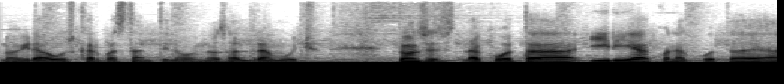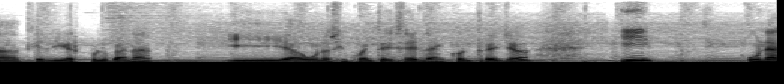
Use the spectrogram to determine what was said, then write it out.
no irá a buscar bastante, no, no saldrá mucho. Entonces la cuota iría con la cuota que el Liverpool gana y a 1.56 la encontré yo y una,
